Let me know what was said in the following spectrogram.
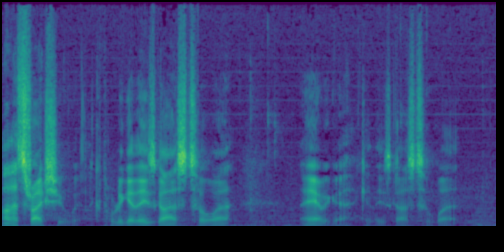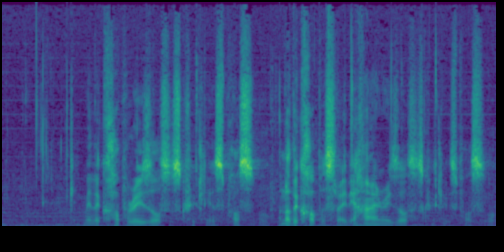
Oh, that's right, actually, I could probably get these guys to, uh, there we go, get these guys to, uh, get me the copper resources as quickly as possible. Oh, not the copper, sorry, the iron resources as quickly as possible.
